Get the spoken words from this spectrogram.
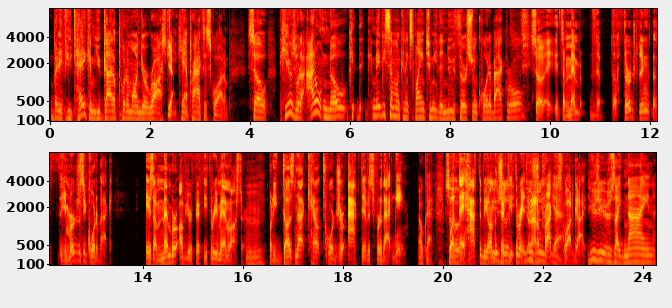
but if you take them, you got to put them on your roster. Yeah. You can't practice squad them. So here's what I, I don't know. Maybe someone can explain to me the new third string quarterback rule. So it's a member. The the third string, the, the emergency quarterback, is a member of your fifty-three man roster, Mm-hmm. but he does not count towards your actives for that game. Okay, so but they have to be on usually- the fifty-three. They're not a practice yeah. squad guy. Usually there's like nine.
